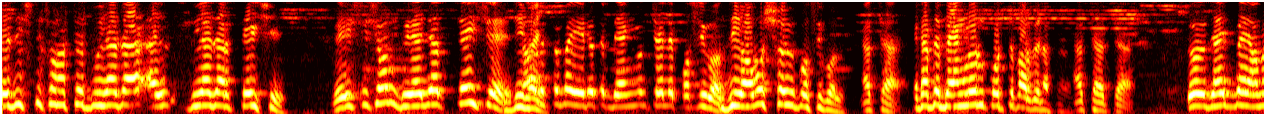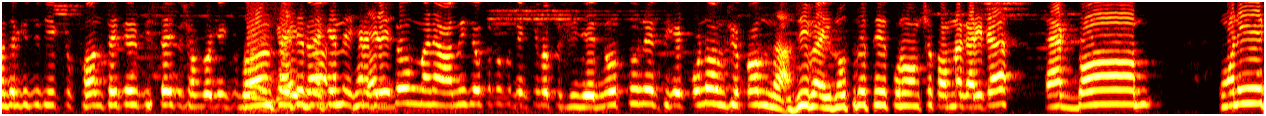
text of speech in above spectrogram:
রেজিস্ট্রেশন হচ্ছে দুই হাজার দুই হাজার তেইশে। রেজিস্ট্রেশন দুই হাজার তেইশে? জি ভাই। তো ভাই এটাতে ব্যাংক লোন চাইলে পসিবল জি অবশ্যই পসিবল আচ্ছা। এটাতে ব্যাংক লোন করতে পারবেন আপনারা। আচ্ছা আচ্ছা। তো জাহিদ ভাই আমাদেরকে যদি একটু ফ্রন্ট সাইডের বিস্তারিত সম্পর্কে একটু এ গাড়িটা দেখেন এখানে একদম মানে আমি যতটুকু দেখতে পাচ্ছি যে নতুনের থেকে কোনো অংশ কম না। জি ভাই নতুনের থেকে কোনো অংশ কম না গাড়িটা। একদম অনেক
